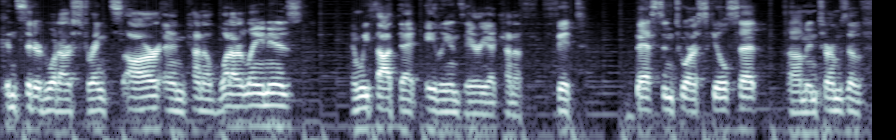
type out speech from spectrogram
considered what our strengths are and kind of what our lane is. And we thought that Aliens Area kind of fit best into our skill set um, in terms of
